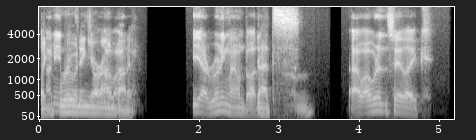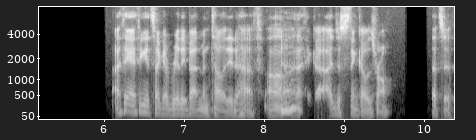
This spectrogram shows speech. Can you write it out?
Like I mean, ruining your own I- body. yeah, ruining my own body. That's um, I, I wouldn't say like I think I think it's like a really bad mentality to have. Um, Yeah. and I think I just think I was wrong. That's it.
